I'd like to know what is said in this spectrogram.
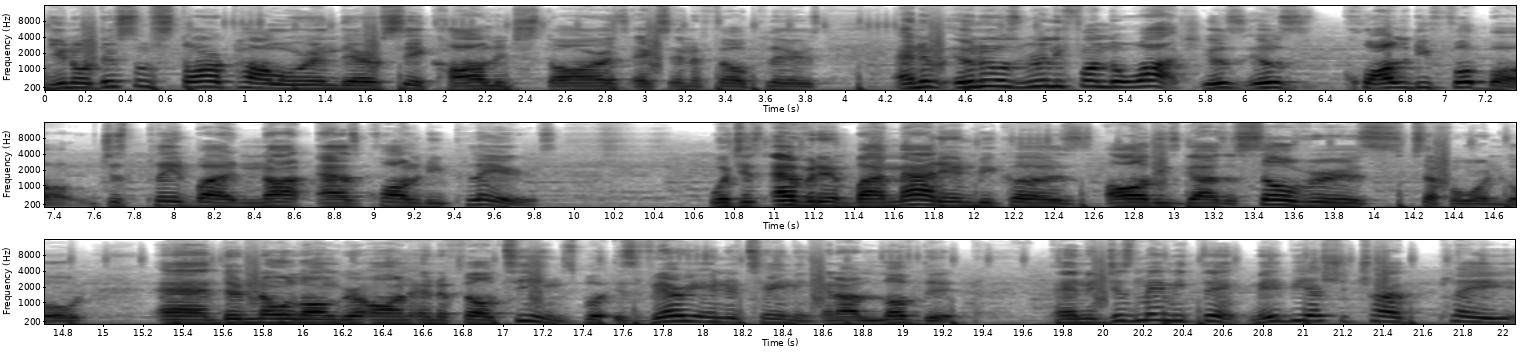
you know, there's some star power in there, say college stars, ex NFL players, and it, and it, was really fun to watch. It was it was quality football, just played by not as quality players, which is evident by Madden because all these guys are silvers except for one gold, and they're no longer on NFL teams. But it's very entertaining, and I loved it, and it just made me think maybe I should try play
